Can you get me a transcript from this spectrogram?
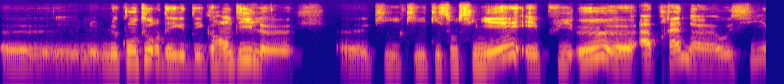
le, contour des, grands deals qui, qui, sont signés. Et puis, eux apprennent aussi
